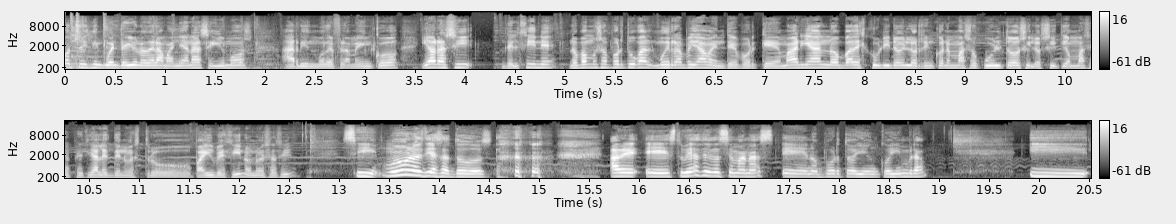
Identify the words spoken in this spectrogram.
Ocho y 51 de la mañana, seguimos a ritmo de flamenco. Y ahora sí, del cine, nos vamos a Portugal muy rápidamente, porque Marian nos va a descubrir hoy los rincones más ocultos y los sitios más especiales de nuestro país vecino, ¿no es así? Sí, muy buenos días a todos. a ver, eh, estuve hace dos semanas en Oporto y en Coimbra, y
